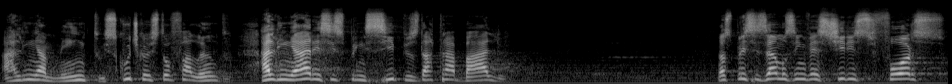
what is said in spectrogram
alinhamento, escute o que eu estou falando. Alinhar esses princípios dá trabalho. Nós precisamos investir esforço,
